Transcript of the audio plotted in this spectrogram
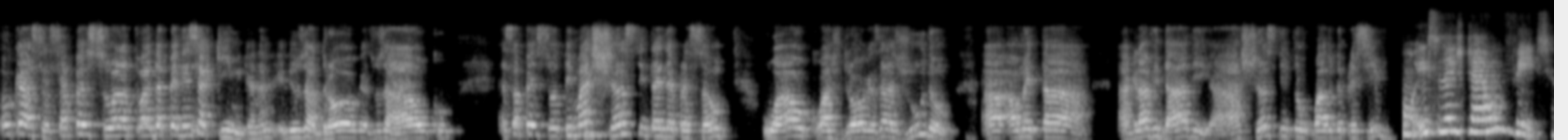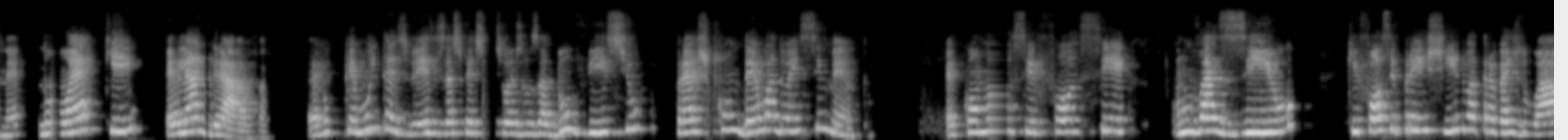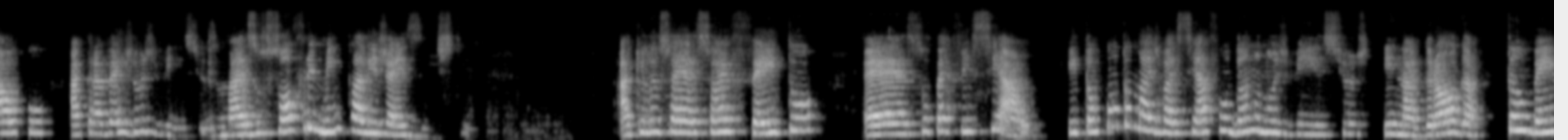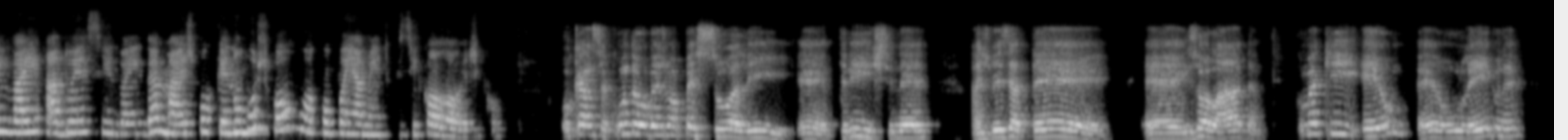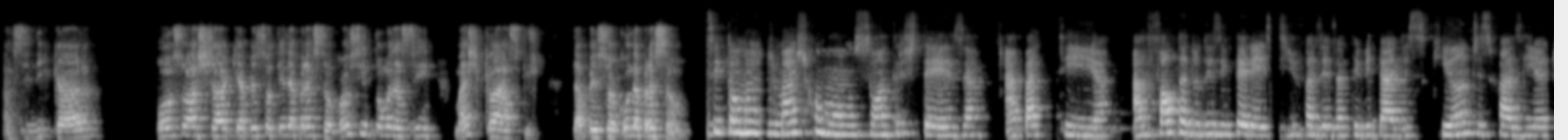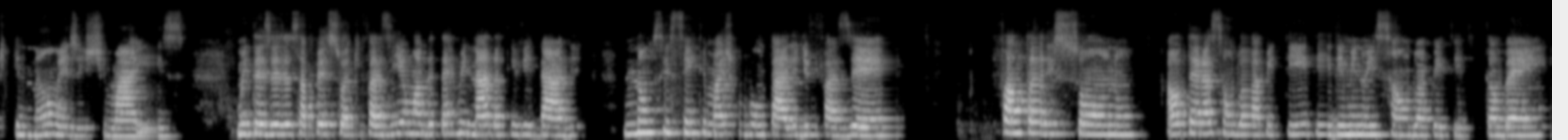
Ô, Cássia, se a pessoa ela tem dependência química, né? Ele usa drogas, usa álcool, essa pessoa tem mais chance de entrar em depressão. O álcool, as drogas ajudam a aumentar a gravidade, a chance de ter um quadro depressivo? Bom, isso já é um vício, né? Não é que ele agrava, é porque muitas vezes as pessoas usam do vício para esconder o adoecimento. É como se fosse um vazio que fosse preenchido através do álcool, através dos vícios, mas o sofrimento ali já existe. Aquilo só é, só é feito é superficial. Então, quanto mais vai se afundando nos vícios e na droga, também vai adoecendo ainda mais, porque não buscou um acompanhamento psicológico. Ô, Cássia, quando eu vejo uma pessoa ali é, triste, né? Às vezes até é, isolada, como é que eu, é, um leigo, né? Assim de cara, posso achar que a pessoa tem depressão? Quais os sintomas assim mais clássicos da pessoa com depressão? Sintomas mais comuns são a tristeza, a apatia, a falta do desinteresse de fazer as atividades que antes fazia, que não existe mais. Muitas vezes essa pessoa que fazia uma determinada atividade não se sente mais com vontade de fazer. Falta de sono, alteração do apetite, diminuição do apetite também,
